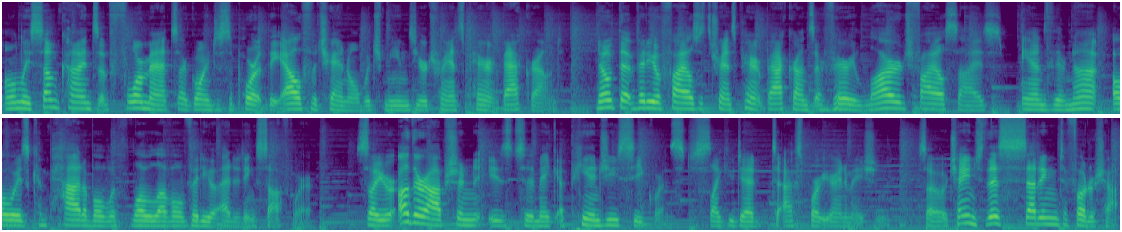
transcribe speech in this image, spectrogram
only some kinds of formats are going to support the alpha channel, which means your transparent background. Note that video files with transparent backgrounds are very large file size, and they're not always compatible with low-level video editing software. So your other option is to make a PNG sequence, just like you did to export your animation. So change this setting to Photoshop.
